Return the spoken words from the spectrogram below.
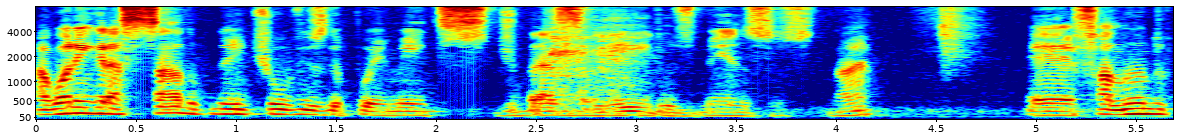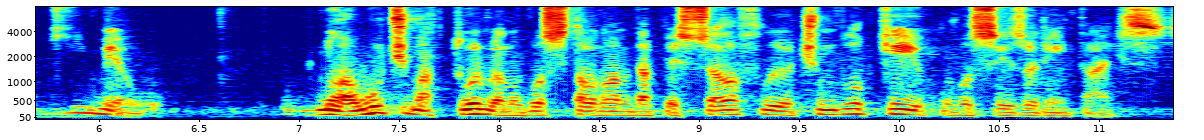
Agora é engraçado quando a gente ouve os depoimentos de brasileiros mesmos, né? É, falando que, meu, na última turma, não vou citar o nome da pessoa, ela falou: eu tinha um bloqueio com vocês orientais.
